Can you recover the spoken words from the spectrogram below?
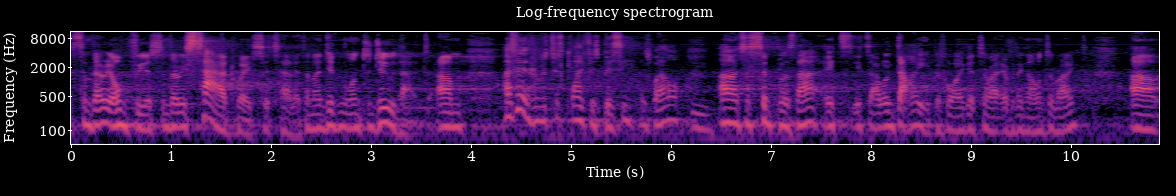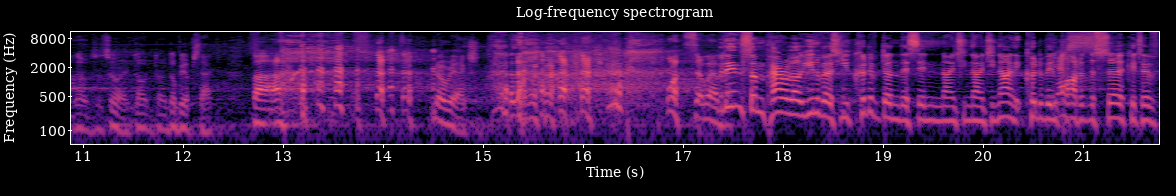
some very obvious and very sad ways to tell it, and I didn't want to do that. Um, I think it was just life is busy as well. Mm. Uh, it's as simple as that. It's, it's, I will die before I get to write everything I want to write. Uh, no, sorry, don't, don't, don't be upset. But uh, no reaction whatsoever. But in some parallel universe, you could have done this in 1999. It could have been yes. part of the circuit of.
